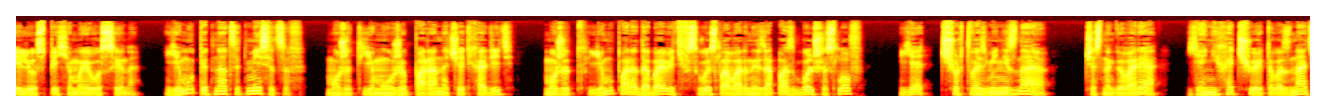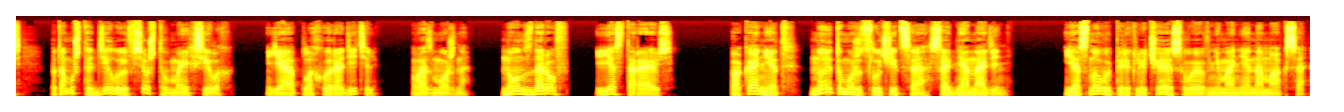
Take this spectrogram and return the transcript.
или успехи моего сына. Ему 15 месяцев. Может, ему уже пора начать ходить? Может, ему пора добавить в свой словарный запас больше слов? Я, черт возьми, не знаю. Честно говоря, я не хочу этого знать, потому что делаю все, что в моих силах. Я плохой родитель? Возможно. Но он здоров, и я стараюсь. Пока нет, но это может случиться со дня на день. Я снова переключаю свое внимание на Макса,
